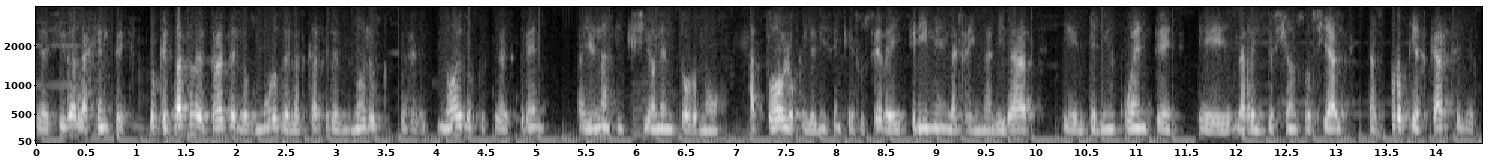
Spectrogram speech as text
y decir a la gente, lo que pasa detrás de los muros de las cárceles no es lo que ustedes, no es lo que ustedes creen, hay una ficción en torno a todo lo que le dicen que sucede, hay crimen, la criminalidad, el delincuente, eh, la reinserción social, las propias cárceles,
